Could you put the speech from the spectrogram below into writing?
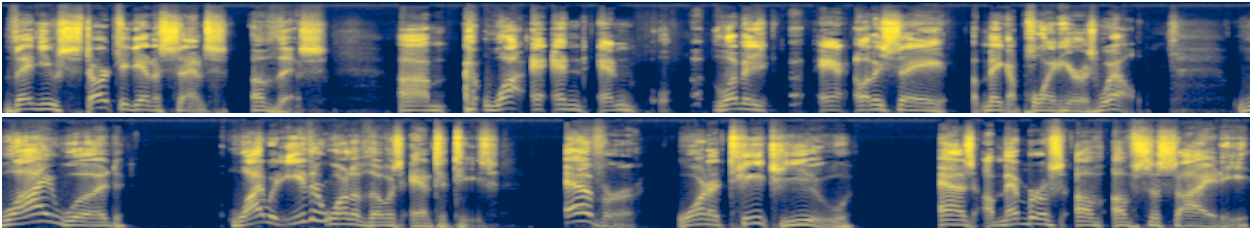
then you start to get a sense of this. Um, what and and let me let me say make a point here as well. Why would why would either one of those entities ever want to teach you as a member of, of, of society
